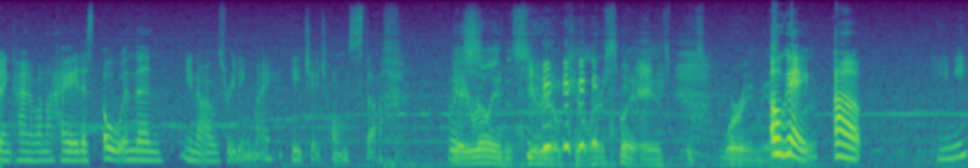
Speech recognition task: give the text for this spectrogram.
been kind of on a hiatus. Oh, and then you know I was reading my H. H. Holmes stuff. Yeah, you're really into serial killers lately. It's it's worrying me. okay. Uh, Amy,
